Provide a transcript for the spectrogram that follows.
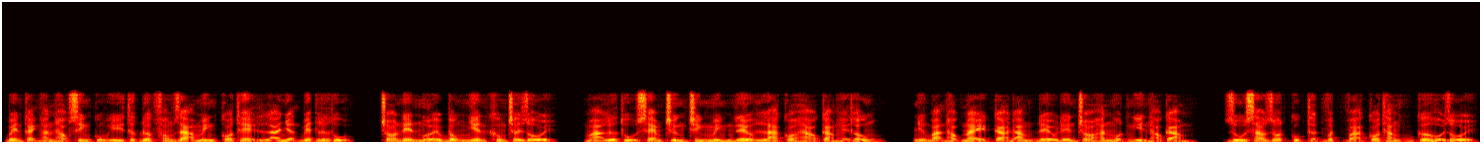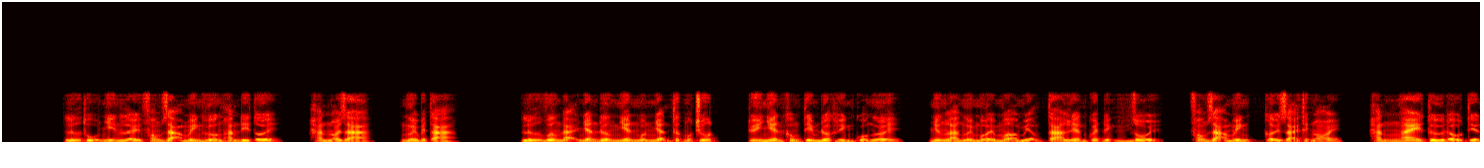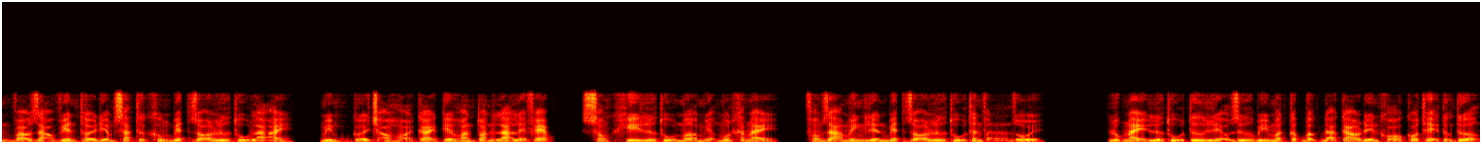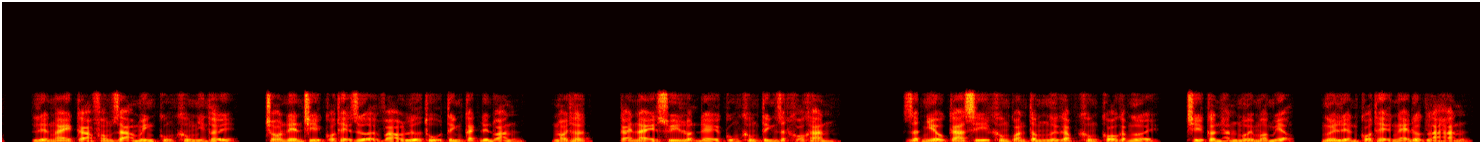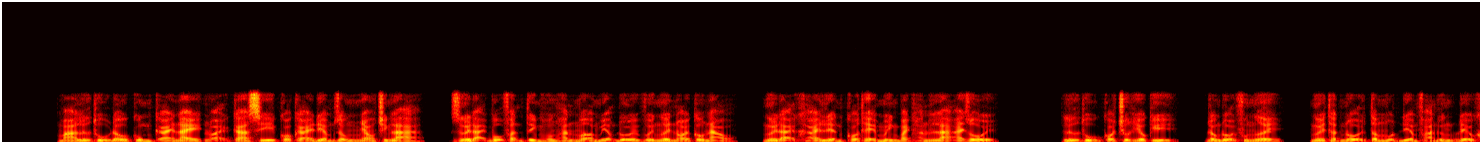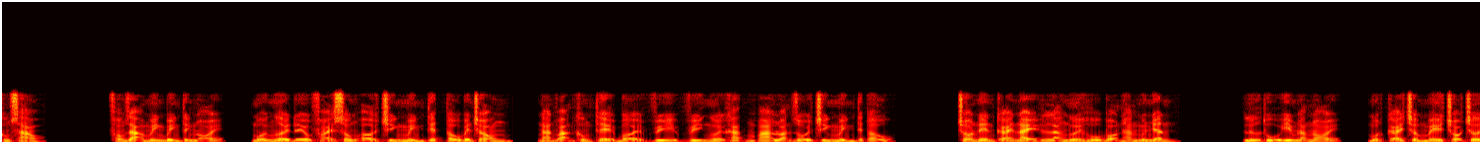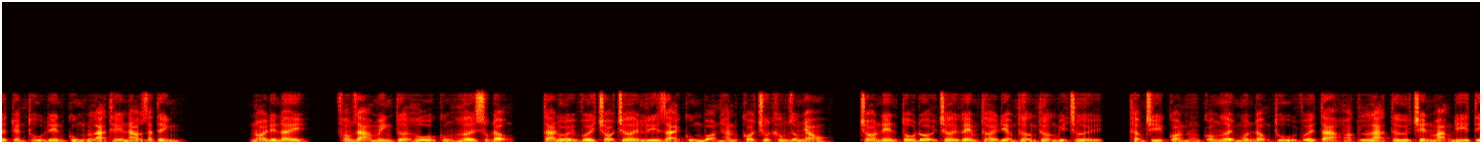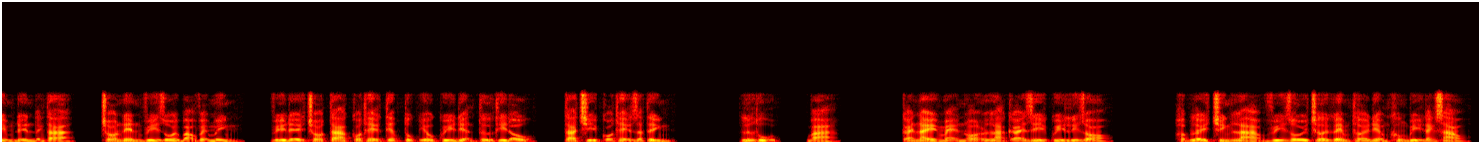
Bên cạnh hắn học sinh cũng ý thức được phong dạ minh có thể là nhận biết lữ thụ, cho nên mới bỗng nhiên không chơi rồi, mà lữ thụ xem chừng chính mình nếu là có hảo cảm hệ thống, những bạn học này cả đám đều đến cho hắn 1.000 hảo cảm, dù sao rốt cục thật vất vả có thắng cơ hội rồi. Lữ thụ nhìn lấy phong dạ minh hướng hắn đi tới, hắn nói ra, ngươi biết ta. Lữ vương đại nhân đương nhiên muốn nhận thức một chút, tuy nhiên không tìm được hình của ngươi, nhưng là ngươi mới mở miệng ta liền quyết định rồi. Phong dạ minh cười giải thích nói, hắn ngay từ đầu tiến vào giáo viên thời điểm xác thực không biết rõ lữ thụ là ai, mỉm cười chào hỏi cái kia hoàn toàn là lễ phép, song khi lữ thụ mở miệng một khắc này, phong dạ minh liền biết rõ lữ thụ thân phận rồi. Lúc này lữ thụ tư liệu giữ bí mật cấp bậc đã cao đến khó có thể tưởng tượng, liền ngay cả phong dạ minh cũng không nhìn thấy, cho nên chỉ có thể dựa vào lữ thụ tính cách đến đoán. Nói thật, cái này suy luận đề cũng không tính rất khó khăn. Rất nhiều ca sĩ không quan tâm người gặp không có gặp người, chỉ cần hắn mới mở miệng, ngươi liền có thể nghe được là hắn. Mà lữ thụ đâu cùng cái này loại ca sĩ có cái điểm giống nhau chính là, dưới đại bộ phận tình huống hắn mở miệng đối với ngươi nói câu nào, ngươi đại khái liền có thể minh bạch hắn là ai rồi. Lữ thụ có chút hiếu kỳ, đồng đội phun ngươi, ngươi thật nội tâm một điểm phản ứng đều không sao. Phong dạ minh bình tĩnh nói, mỗi người đều phải sống ở chính mình tiết tấu bên trong, ngàn vạn không thể bởi vì vì người khác mà loạn rồi chính mình tiết tấu. Cho nên cái này là ngươi hố bọn hắn nguyên nhân. Lữ thụ im lặng nói, một cái trầm mê trò chơi tuyển thủ đến cùng là thế nào giác tỉnh. Nói đến đây, phong dạ minh tựa hồ cũng hơi xúc động, ta đối với trò chơi lý giải cùng bọn hắn có chút không giống nhau, cho nên tổ đội chơi game thời điểm thường thường bị chửi, thậm chí còn có người muốn động thủ với ta hoặc là từ trên mạng đi tìm đến đánh ta, cho nên vì rồi bảo vệ mình, vì để cho ta có thể tiếp tục yêu quý điện tử thi đấu, ta chỉ có thể giác tỉnh. Lữ thụ, 3. Cái này mẹ nó là cái gì quỷ lý do? Hợp lấy chính là vì rồi chơi game thời điểm không bị đánh sao.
